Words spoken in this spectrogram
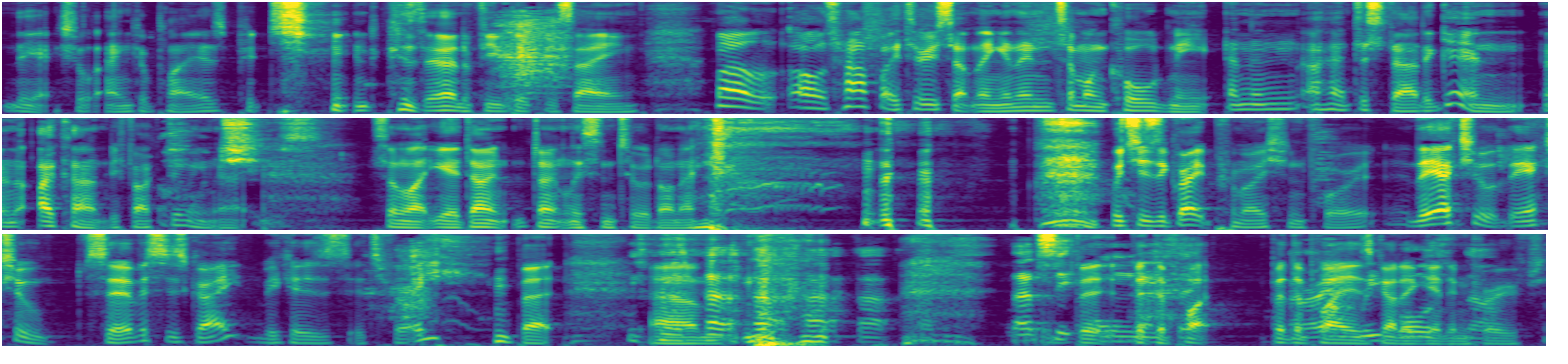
the actual anchor players pitched because I heard a few people saying, "Well, I was halfway through something, and then someone called me, and then I had to start again, and I can't be fucked doing that." Jeez. So I'm like, "Yeah, don't don't listen to it on anchor." Which is a great promotion for it. The actual the actual service is great because it's free, but um, That's the but, only but the but the right, player's got to get improved.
